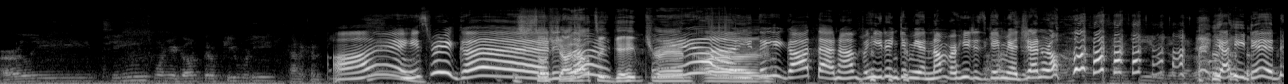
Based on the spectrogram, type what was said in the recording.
early teens when you're going through puberty, kind of confused. Oh, he's pretty good. So shout out to Gabe Tran. Yeah, uh, you think he got that, huh? But he didn't give me a number. He just gave me a general. yeah, he did.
